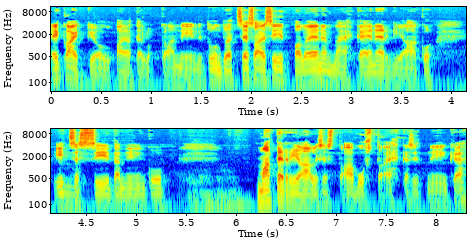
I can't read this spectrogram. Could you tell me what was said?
ei kaikki ole ajatellutkaan niin, niin tuntuu, että se sai siitä paljon enemmän ehkä energiaa kuin itse siitä niin kuin materiaalisesta avusta ehkä sitten niinkään.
